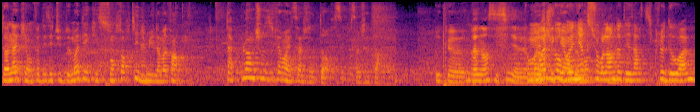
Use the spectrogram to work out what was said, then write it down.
T'en as qui ont fait des études de mode et qui se sont sortis du milieu de la mode. Enfin, t'as plein de choses différentes et ça, j'adore. C'est pour ça que j'adore. Donc, euh, Non, non, si, si. euh, Moi, je veux revenir sur l'un de tes articles de WAM,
